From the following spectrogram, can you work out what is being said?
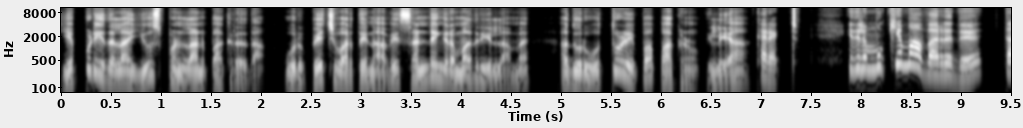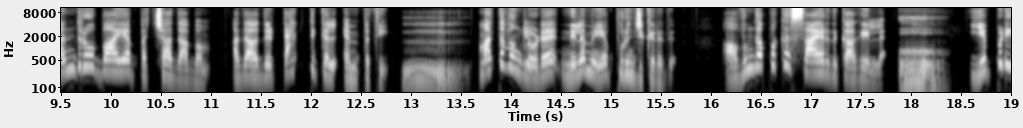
எப்படி இதெல்லாம் யூஸ் பண்ணலாம்னு பாக்குறது தான் ஒரு பேச்சுவார்த்தைனாவே சண்டைங்கிற மாதிரி இல்லாம அது ஒரு ஒத்துழைப்பா பார்க்கணும் இல்லையா? கரெக்ட் இதுல முக்கியமா வர்றது தந்திரோபாய பச்சாதாபம் அதாவது டாக்டிக்கல் எம்பதி மத்தவங்களோட நிலைமைய புரிஞ்சுக்கிறது. அவங்க பக்கம் சாயறதுக்காக இல்ல. ஓ. எப்படி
